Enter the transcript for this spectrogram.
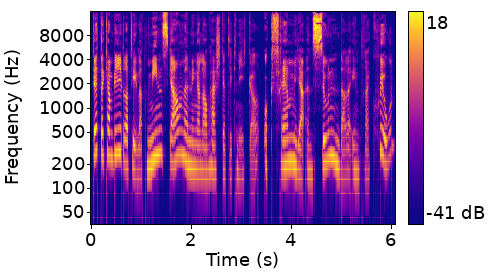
Detta kan bidra till att minska användningen av härskartekniker och främja en sundare interaktion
